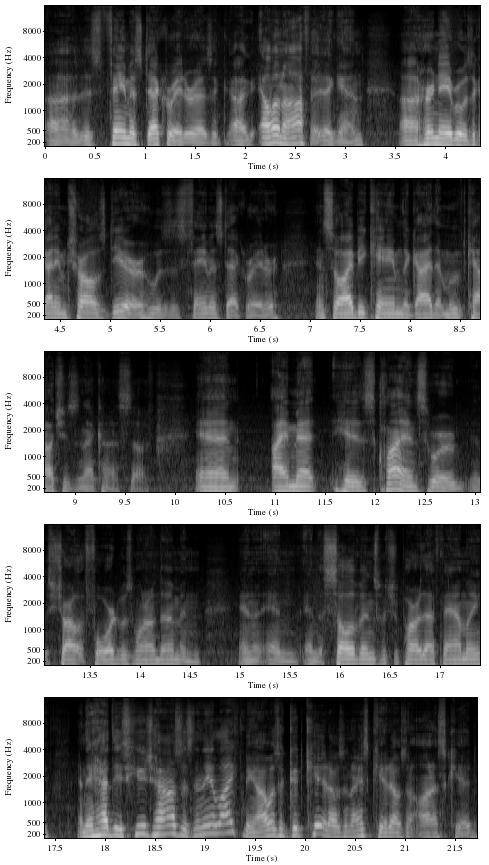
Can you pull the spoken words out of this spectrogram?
uh, this famous decorator as a uh, Ellen Offit again. Uh, her neighbor was a guy named Charles Deere, who was this famous decorator, and so I became the guy that moved couches and that kind of stuff. And I met his clients, who were Charlotte Ford was one of them, and and and and the Sullivans, which were part of that family. And they had these huge houses, and they liked me. I was a good kid. I was a nice kid. I was an honest kid.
